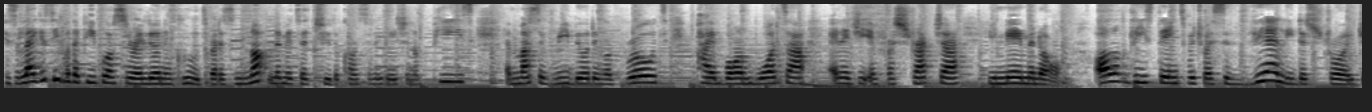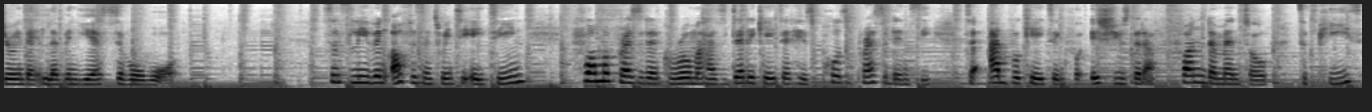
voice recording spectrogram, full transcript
His legacy for the people of Sierra Leone includes, but is not limited to, the consolidation of peace, a massive rebuilding of roads, pipe-borne water, energy infrastructure, you name it all. All of these things which were severely destroyed during the 11 year civil war. Since leaving office in 2018, Former President Koroma has dedicated his post presidency to advocating for issues that are fundamental to peace,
